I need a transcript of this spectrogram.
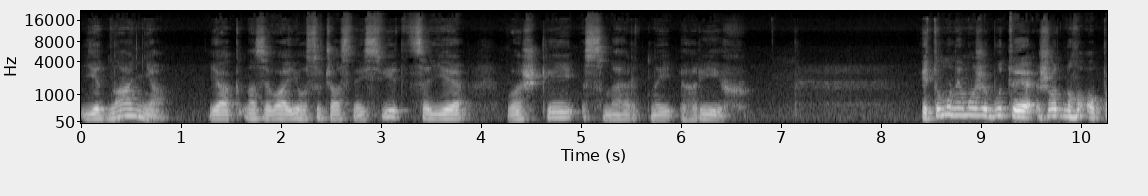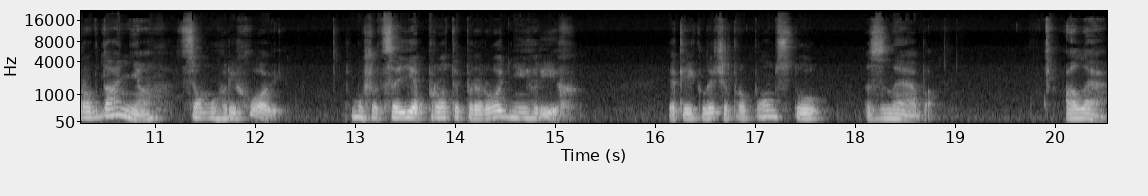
єднання, як називає його сучасний світ, це є важкий смертний гріх. І тому не може бути жодного оправдання цьому гріхові, тому що це є протиприродній гріх, який кличе про помсту з неба. Але,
